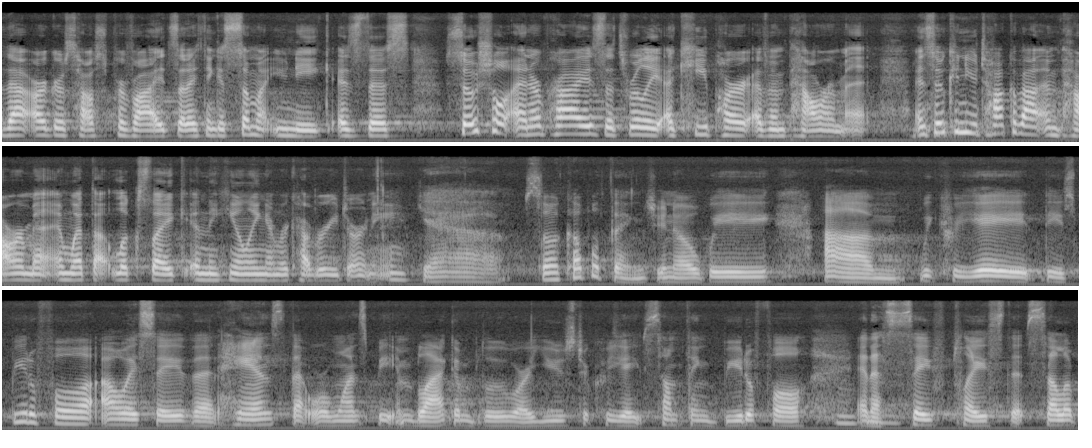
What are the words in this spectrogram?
that Argrow's House provides that I think is somewhat unique is this social enterprise that's really a key part of empowerment. And so, can you talk about empowerment and what that looks like in the healing and recovery journey? Yeah. So, a couple things. You know, we um, we create these beautiful. I always say that hands that were once beaten black and blue are used to create something beautiful mm-hmm. in a safe place that celebrates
